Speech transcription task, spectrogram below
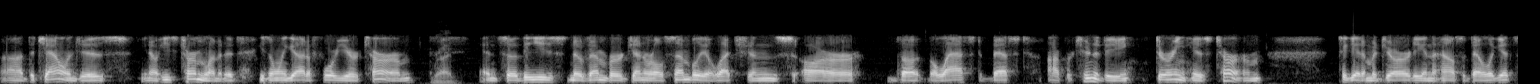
Uh, the challenge is, you know, he's term limited. He's only got a four year term. Right. And so these November General Assembly elections are the, the last best opportunity during his term to get a majority in the House of Delegates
